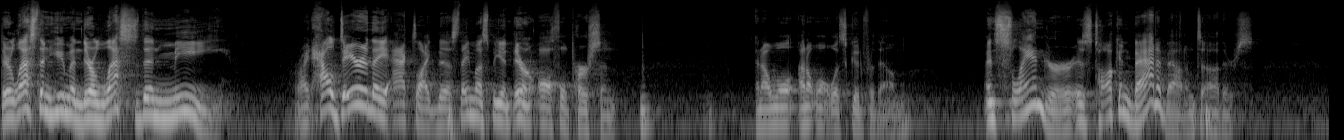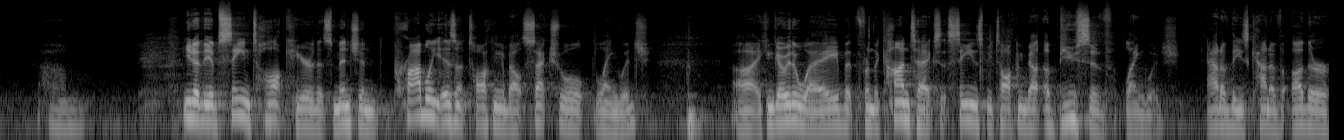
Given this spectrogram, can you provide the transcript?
They're less than human, they're less than me. Right? How dare they act like this? They must be, they're an awful person. And I, won't, I don't want what's good for them. And slander is talking bad about them to others. Um, you know, the obscene talk here that's mentioned probably isn't talking about sexual language. Uh, it can go either way, but from the context, it seems to be talking about abusive language out of these kind of other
